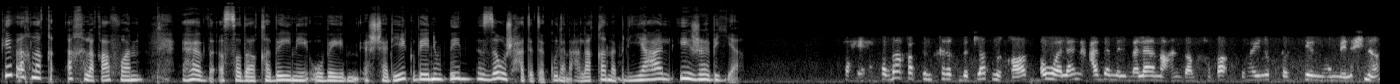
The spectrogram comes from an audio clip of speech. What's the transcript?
كيف أخلق أخلق عفوا هذا الصداقة بيني وبين الشريك وبيني وبين الزوج حتى تكون العلاقة مبنية على الإيجابية؟ صحيح. الصداقة بتنخلق بثلاث نقاط. أولا عدم الملامة عند الخطأ وهي نقطة كثير مهمة نحن.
